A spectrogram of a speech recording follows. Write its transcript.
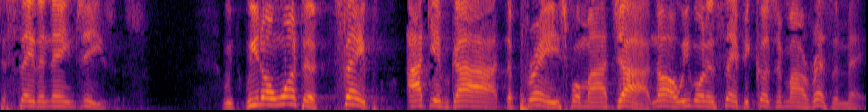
to say the name Jesus. We, we don't want to say, I give God the praise for my job. No, we want to say because of my resume.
